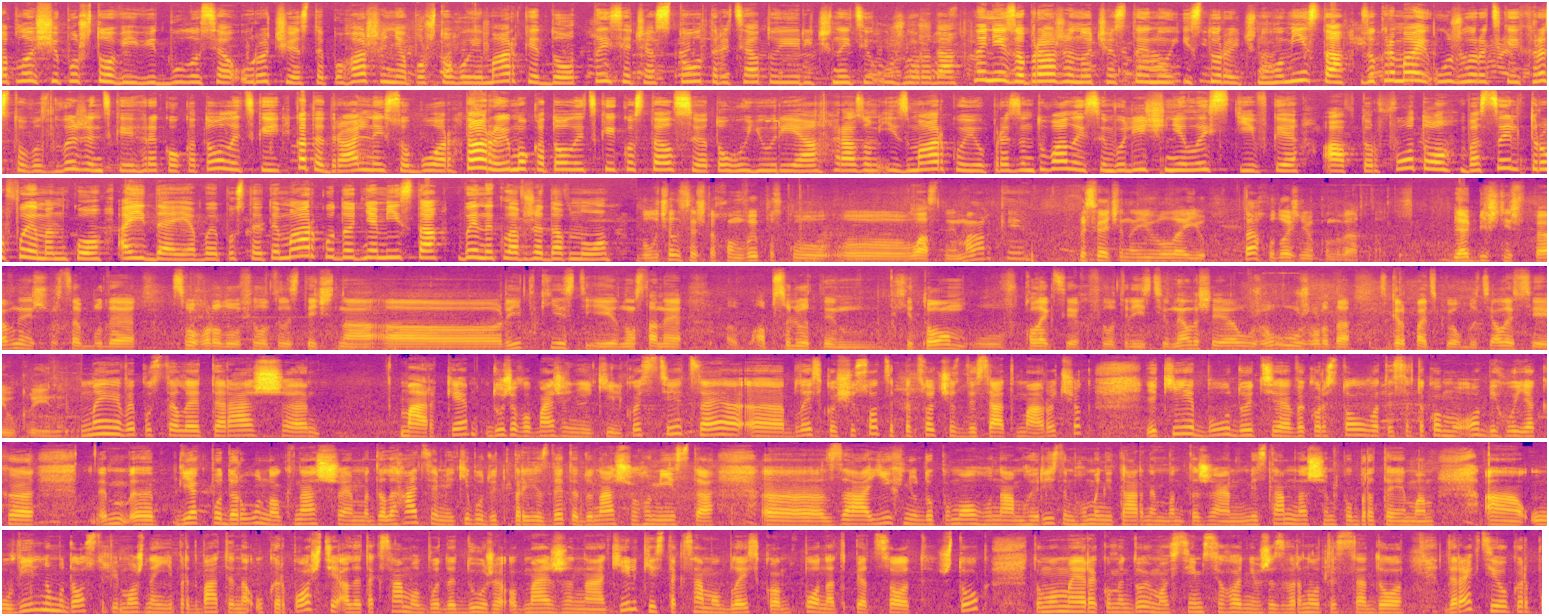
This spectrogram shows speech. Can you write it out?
На площі Поштовій відбулося урочисте погашення поштової марки до 1130-ї річниці Ужгорода. На ній зображено частину історичного міста, зокрема й Ужгородський, Хрестовоздвиженський, греко-католицький, катедральний собор та Римо-католицький костел Святого Юрія. Разом із маркою презентували й символічні листівки. Автор фото Василь Трофименко. А ідея випустити марку до Дня міста виникла вже давно. Долучилися шляхом випуску власної марки, присвяченої ювілею, та художнього конверта. Я більш ніж впевнений, що це буде свого роду філателістична е, рідкість і воно стане абсолютним хітом у колекціях філателістів не лише Ужгорода Ужгорода, Закарпатської області, але й всієї України. Ми випустили тираж. Е, Марки дуже в обмеженій кількості. Це е, близько 600, це 560 марочок, які будуть використовуватися в такому обігу, як, е, е, як подарунок нашим делегаціям, які будуть приїздити до нашого міста е, за їхню допомогу нам різним гуманітарним вантажем, містам нашим побратимам. А у вільному доступі можна її придбати на Укрпошті, але так само буде дуже обмежена кількість, так само близько понад 500 штук. Тому ми рекомендуємо всім сьогодні вже звернутися до дирекції Укрпошти.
